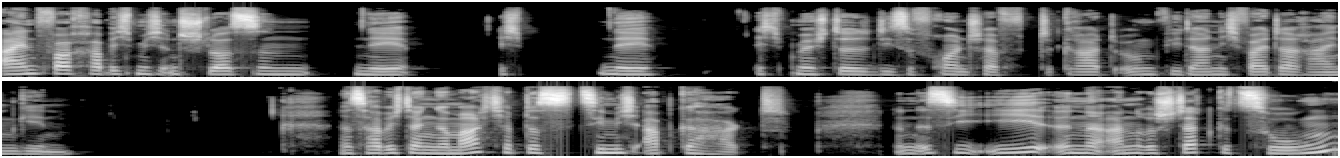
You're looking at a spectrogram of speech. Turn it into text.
Einfach habe ich mich entschlossen, nee, ich, nee, ich möchte diese Freundschaft gerade irgendwie da nicht weiter reingehen. Das habe ich dann gemacht. Ich habe das ziemlich abgehackt. Dann ist sie eh in eine andere Stadt gezogen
